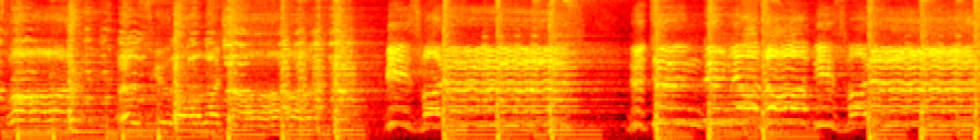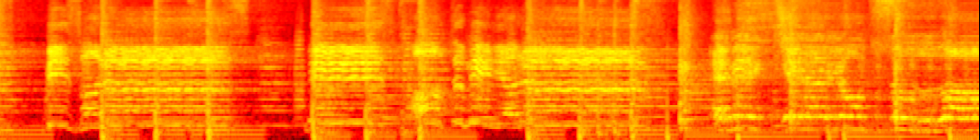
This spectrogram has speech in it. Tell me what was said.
çocuklar özgür olacak. Biz varız, bütün dünyada biz varız, biz varız. Biz altı milyarız, emekçiler yoksullar.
